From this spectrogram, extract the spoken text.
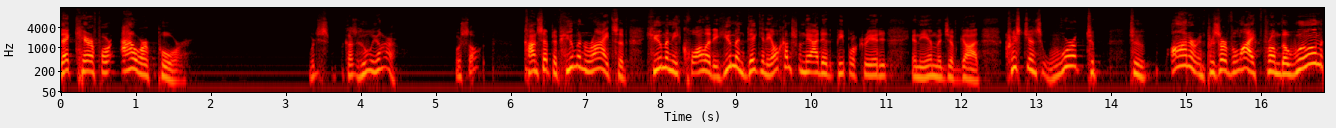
they care for our poor. We're just because of who we are. We're salt concept of human rights, of human equality, human dignity, all comes from the idea that people are created in the image of God. Christians work to, to honor and preserve life from the womb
